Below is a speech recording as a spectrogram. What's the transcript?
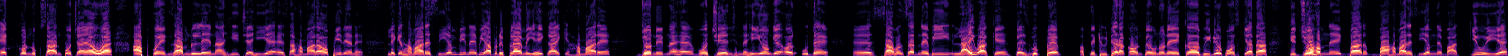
एक्ट को नुकसान पहुँचाया हुआ है। आपको एग्ज़ाम लेना ही चाहिए, ऐसा हमारा ओपिनियन है। लेकिन हमारे सीएम भी ने भी आप रिप्लाई में यही कहा है कि हमारे जो निर्णय है, वो चेंज नहीं होंगे। और उदय सावंत सर ने भी लाइव आके फेसबुक पे अपने ट्विटर अकाउंट पे उन्होंने एक वीडियो पोस्ट किया था कि जो हमने एक बार हमारे सीएम ने बात की हुई है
